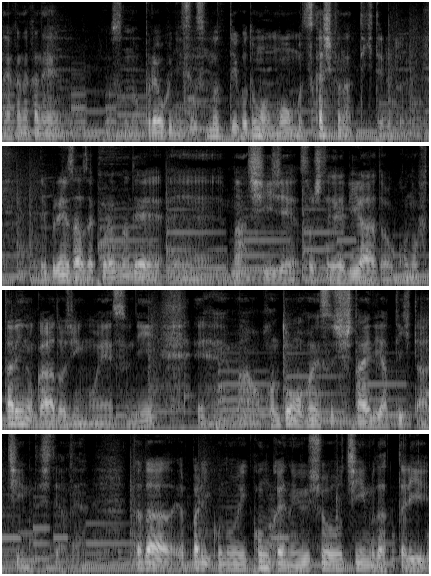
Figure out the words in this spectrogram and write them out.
なかなかねそのプレーオフに進むっていうことももう難しくなってきてるという。でブレイザーズはこれまで、えーまあ、CJ そしてリラードこの2人のガード陣をエースに、えーまあ、本当にオフェンス主体でやってきたチームでしたよね。ただやっぱりこの今回の優勝チームだったり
